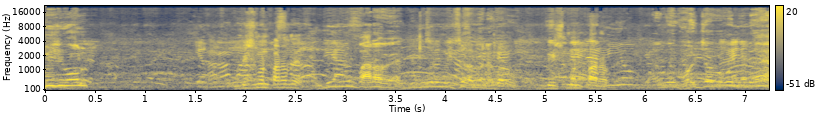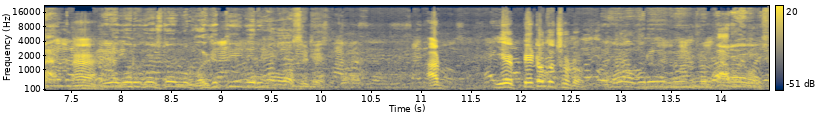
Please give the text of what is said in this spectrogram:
বিশ মন। বিশ মন পার হবে? বিশ মন পার হবে বিশ মনের নিচে হবে না বিশ মন পার হবে। আমি ভয় যাব হ্যাঁ। হ্যাঁ। গরু কষ্ট মোর ভয় ক্ষেত্রে গরু বড় আছে এটা আর ইয়ে পেটও তো ছোট। মণ পার হয় মাংস।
